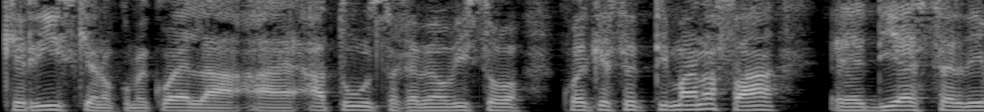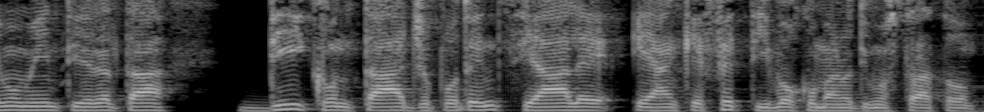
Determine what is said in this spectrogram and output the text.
che rischiano, come quella a, a Tulsa che abbiamo visto qualche settimana fa, eh, di essere dei momenti in realtà di contagio potenziale e anche effettivo, come hanno dimostrato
